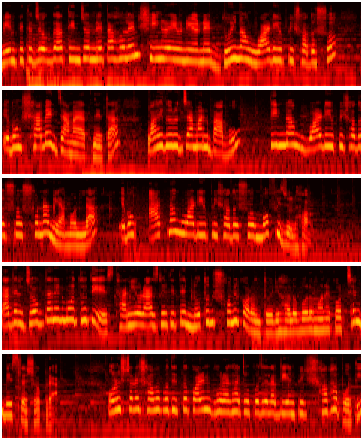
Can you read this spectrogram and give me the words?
বিএনপিতে যোগ দেওয়া তিনজন নেতা হলেন সিংড়া ইউনিয়নের দুই নং ওয়ার্ড ইউপি সদস্য এবং সাবেক জামায়াত নেতা ওয়াহিদুরুজ্জামান বাবু, তিন নং ওয়ার্ড ইউপি সদস্য সোনা মিয়া মোল্লা এবং আট নং ওয়ার্ড ইউপি সদস্য মফিজুল হক। তাদের যোগদানের মধ্য দিয়ে স্থানীয় রাজনীতিতে নতুন সমীকরণ তৈরি হলো বলে মনে করছেন বিশ্লেষকরা। অনুষ্ঠানে সভাপতিত্ব করেন ঘোড়াঘাট উপজেলা বিএনপির সভাপতি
